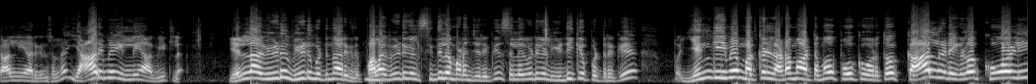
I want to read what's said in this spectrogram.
காலனியா இருக்குன்னு சொன்னா யாருமே இல்லையா வீட்ல. எல்லா வீடும் வீடு மட்டும்தான் இருக்குது. பல வீடுகள் சிதிலம் அடைஞ்சிருக்கு சில வீடுகள் இடிக்கப்பட்டிருக்கு. எங்கேயுமே மக்கள் நடமாட்டமோ போக்குவரத்தோ கால்நடைகளோ கோழி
